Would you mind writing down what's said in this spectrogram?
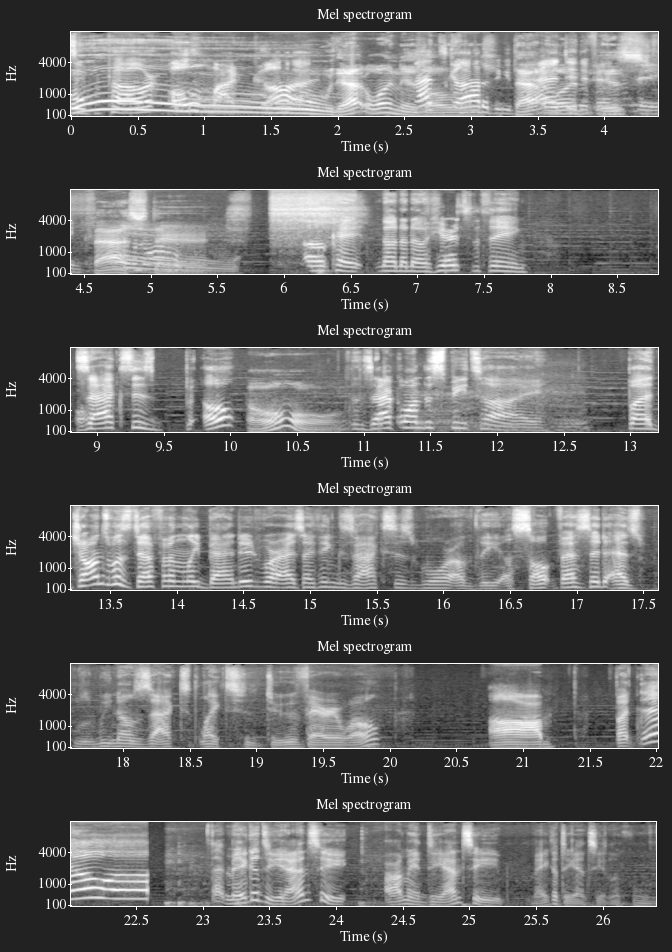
Superpower. Oh my Ooh, god. that one is. That's gotta almost- be That one if is anything. faster. Okay, no, no, no. Here's the thing. Zach's is. Oh, Oh. Zach won the speed tie. But John's was definitely banded, whereas I think Zach's is more of the assault vested, as we know Zach likes to do very well. Um, but now, uh, that Mega Diancie, I mean, Diancie, Mega Diancie looking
